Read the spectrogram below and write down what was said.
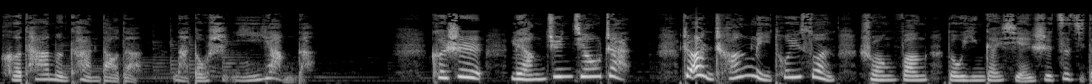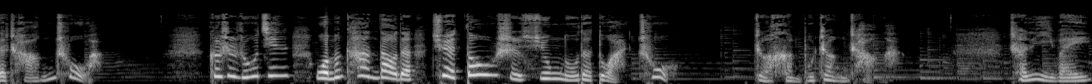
和他们看到的那都是一样的。可是两军交战，这按常理推算，双方都应该显示自己的长处啊。可是如今我们看到的却都是匈奴的短处，这很不正常啊。”臣以为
